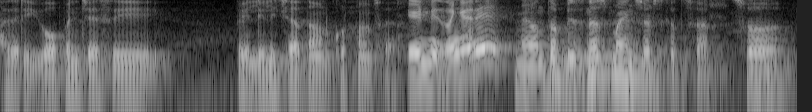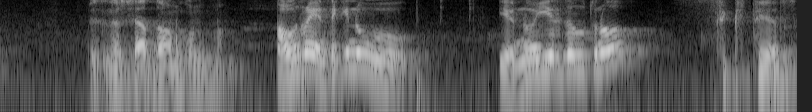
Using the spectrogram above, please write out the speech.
అది రీఓపెన్ చేసి పెళ్ళిళ్ళు చేద్దాం అనుకుంటున్నాం సార్. ఏంటి నిజంగానే? మేమంతా బిజినెస్ మైండ్ సెట్స్ కదా సార్. సో బిజినెస్ చేద్దాం అనుకుంటున్నాం. అవునరా ఇంతకీ నువ్వు ఎన్నో ఇయర్ చదువుతున్నావు? Sixth years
